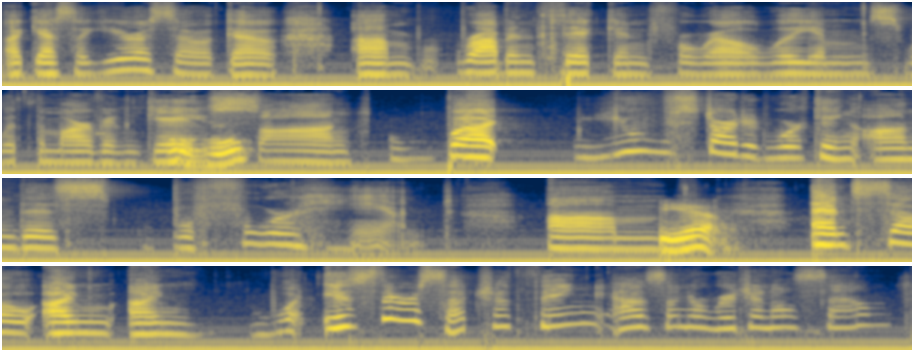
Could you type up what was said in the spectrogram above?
I guess a year or so ago, um, Robin Thicke and Pharrell Williams with the Marvin Gaye mm-hmm. song. But you started working on this beforehand. Um, yeah. And so I'm I'm what is there such a thing as an original sound?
